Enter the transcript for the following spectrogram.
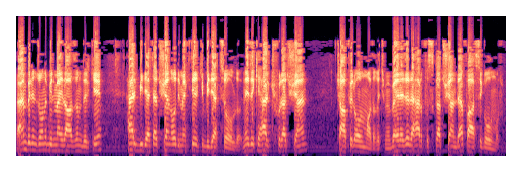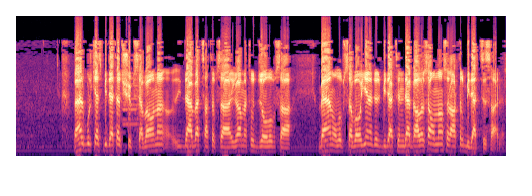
Və ən birinci onu bilmək lazımdır ki, hər bidətə düşən o demək deyil ki, bidətçi oldu. Necə ki, hər küfrə düşən kafir olmadığı kimi və eləcə də hər fısqa düşən də fasiq olmur. Və hər bir kəs bidətə düşübsə və ona dəvət çatıbsa, iqamət hüccə olubsa, bəyan olubsa və o yenə də öz bidətində qalırsa, ondan sonra artıq bidətçi sayılır.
